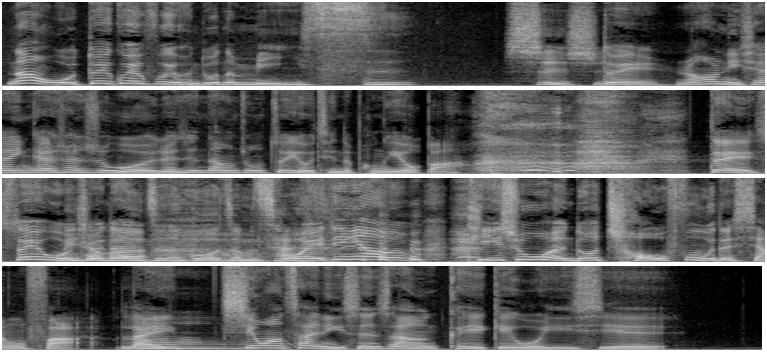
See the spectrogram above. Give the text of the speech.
那我对贵妇有很多的迷思，是是，，对，然后你现在应该算是我人生当中最有钱的朋友吧？对，所以我觉得你真的过得这么惨。我一定要提出很多仇富的想法，来哦希望在你身上可以给我一些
